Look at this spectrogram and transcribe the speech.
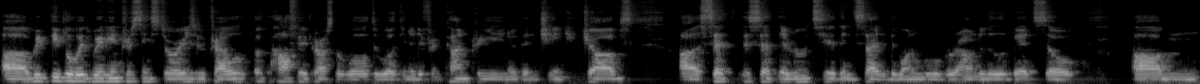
uh, with people with really interesting stories who travel halfway across the world to work in a different country. You know, then change jobs, uh, set set their roots here, then decided they want to move around a little bit. So um,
